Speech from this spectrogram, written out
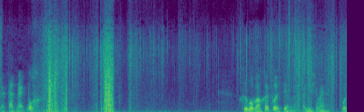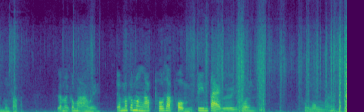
อยากกัด macbook คือผมอะเคยเปิดเสียงอันนี้ใช่ไหม บนโทรศัพท์อะแล้วมันก็มาเว้ย แล้วมันก็มางับโทรศัพท์ผมฟิล์มแตกเลยทุกคนผมงงมาก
